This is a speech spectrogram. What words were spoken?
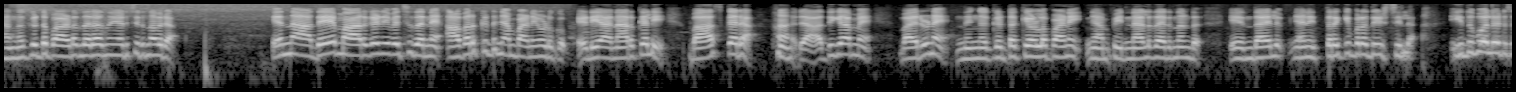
ഞങ്ങൾക്കിട്ട് പാഠം തരാമെന്ന് വിചാരിച്ചിരുന്നവരാ. എന്ന അതേ മാർഗഴി വെച്ച് തന്നെ അവർക്കിട്ട് ഞാൻ പണി കൊടുക്കും എടി അനാർക്കലി ഭാസ്കര രാധികാമ്മേ വരുണേ നിങ്ങൾക്കിട്ടൊക്കെയുള്ള പണി ഞാൻ പിന്നാലെ തരുന്നുണ്ട്. എന്തായാലും ഞാൻ ഇത്രയ്ക്ക് പ്രതീക്ഷിച്ചില്ല. ഇതുപോലൊരു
